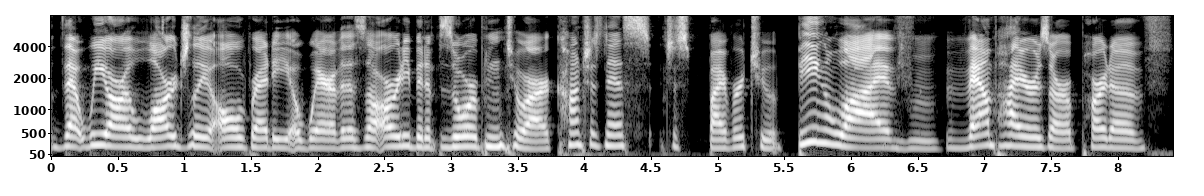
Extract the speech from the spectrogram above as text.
that we are largely already aware of. This has already been absorbed into our consciousness just by virtue of being alive. Mhm. Vampires are a part of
